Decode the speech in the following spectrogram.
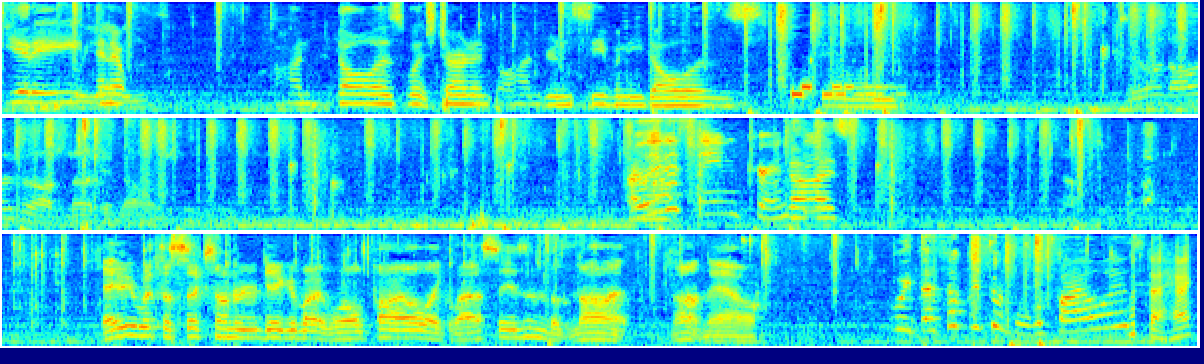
Yeti, and it was hundred dollars, which turned into hundred and seventy dollars. Million dollars or Australian dollars? Are they the same currency? Guys, Maybe with the 600 gigabyte world file like last season, but not not now. Wait, that's how big the world file is? What the heck?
